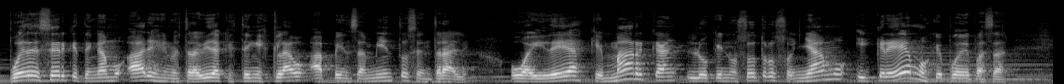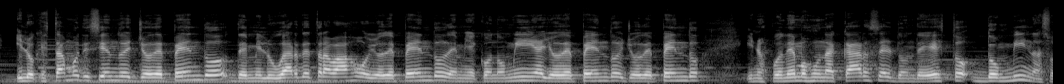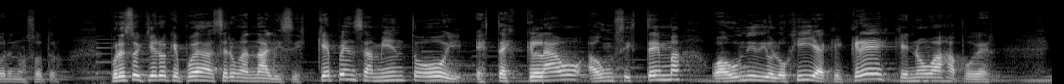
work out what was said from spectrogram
puede ser que tengamos áreas en nuestra vida que estén esclavos a pensamientos centrales o a ideas que marcan lo que nosotros soñamos y creemos que puede pasar. Y lo que estamos diciendo es yo dependo de mi lugar de trabajo, yo dependo de mi economía, yo dependo, yo dependo. Y nos ponemos una cárcel donde esto domina sobre nosotros. Por eso quiero que puedas hacer un análisis. ¿Qué pensamiento hoy está esclavo a un sistema o a una ideología que crees que no vas a poder?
